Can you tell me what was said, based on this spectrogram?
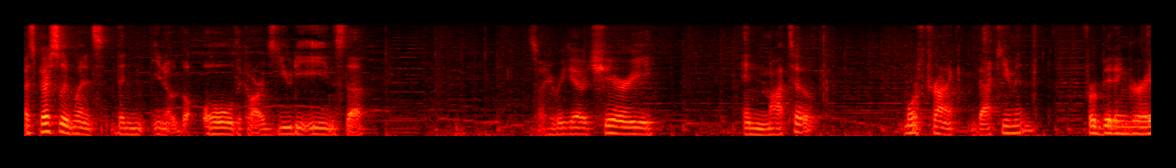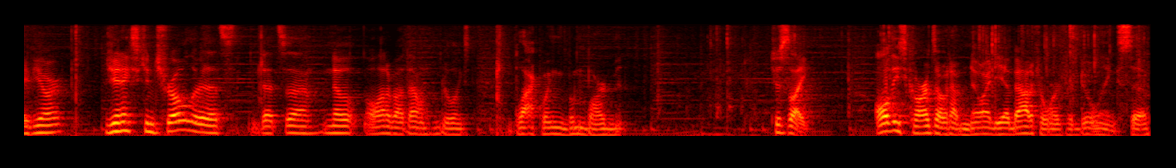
especially when it's the you know the old cards, UDE and stuff. So here we go, Cherry Inmato, Morphtronic Vacuumen, Forbidden Graveyard, Genex Controller. That's that's uh, know a lot about that one from Duel Links. Blackwing Bombardment. Just like all these cards, I would have no idea about if it weren't for Duel Links. So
